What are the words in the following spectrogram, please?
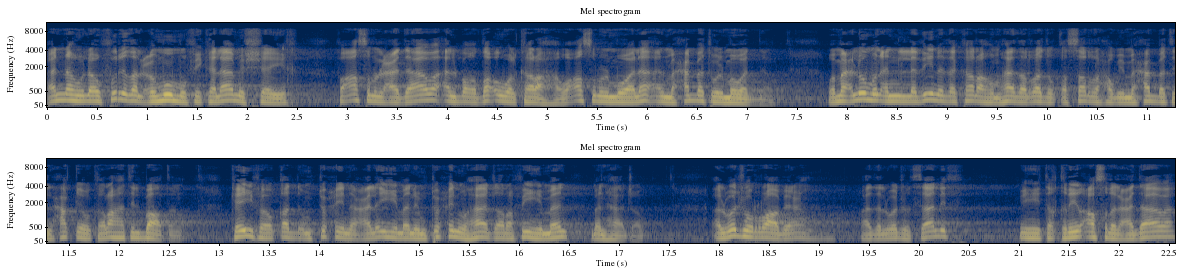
أنه لو فرض العموم في كلام الشيخ فأصل العداوة البغضاء والكراهة وأصل الموالاة المحبة والمودة. ومعلوم أن الذين ذكرهم هذا الرجل قد صرحوا بمحبة الحق وكراهة الباطل. كيف وقد امتحن عليه من امتحن وهاجر فيه من من هاجر. الوجه الرابع هذا الوجه الثالث فيه تقرير أصل العداوة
